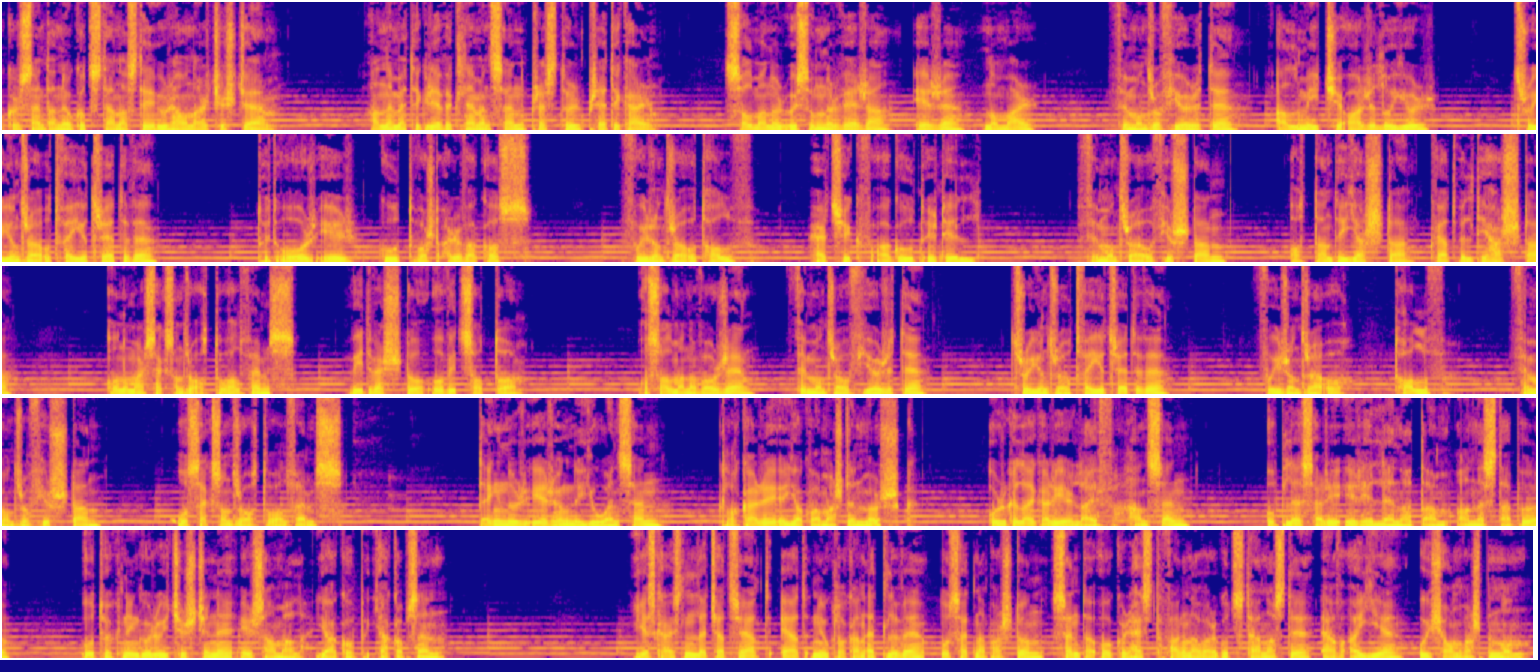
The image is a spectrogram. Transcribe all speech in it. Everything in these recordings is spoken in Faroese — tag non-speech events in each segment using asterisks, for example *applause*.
åker senda nu godstjeneste ur Havnar kyrkje. Anne Mette Greve Klemensen, prester, predikar. Solmanur Usungnur Vera, Ere, Nomar, 540, Almici Are Lujur, 332, tuit år er God vårt arva koss, 412, Hertrykv av God er til, 514, åttande hjärsta, kvärt vill till härsta, og nummer 698, vid versto og vid sotto. Og av våre, 540, 332, 412, 514 og 698. Degnur er Høgne Johansen, klokkare er Jokva Marsten Mørsk, orgeleikare er Leif Hansen, Opplesare er Helena Dam Anestabø, og tøkningur i kyrkjene er Samal Jakob Jakobsen. Jeg skal eisen letja tret er at nu klokkan 11 og setna parstun senda åker hest fagna var godstjeneste av eie og sjånvarspenon.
